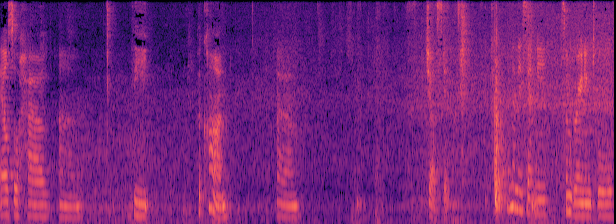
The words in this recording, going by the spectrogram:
I also have um, the pecan um, gel stain. And then they sent me some graining tools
